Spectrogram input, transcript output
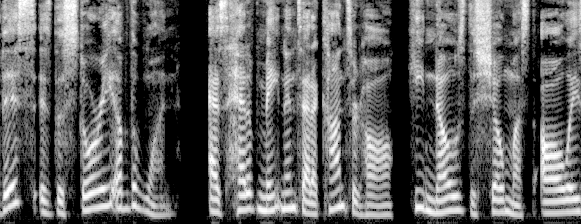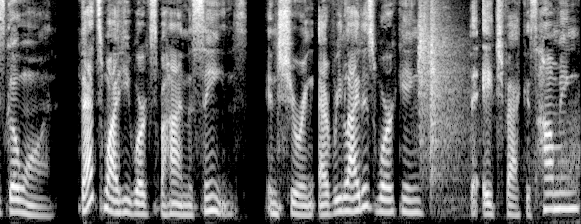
This is the story of the one. As head of maintenance at a concert hall, he knows the show must always go on. That's why he works behind the scenes, ensuring every light is working, the HVAC is humming,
